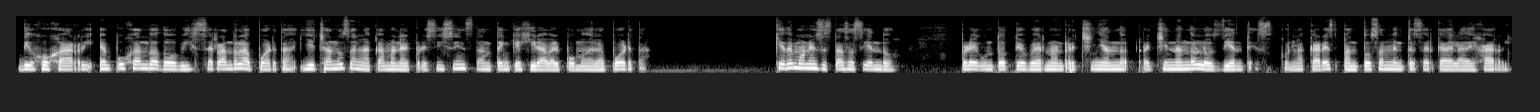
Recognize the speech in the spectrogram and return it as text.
dijo Harry, empujando a Dobby, cerrando la puerta y echándose en la cama en el preciso instante en que giraba el pomo de la puerta. ¿Qué demonios estás haciendo? Preguntó tío Vernon rechinando los dientes, con la cara espantosamente cerca de la de Harry.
